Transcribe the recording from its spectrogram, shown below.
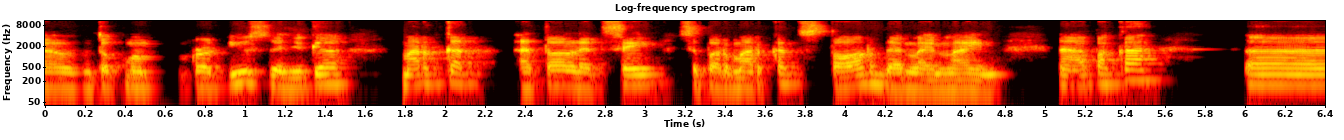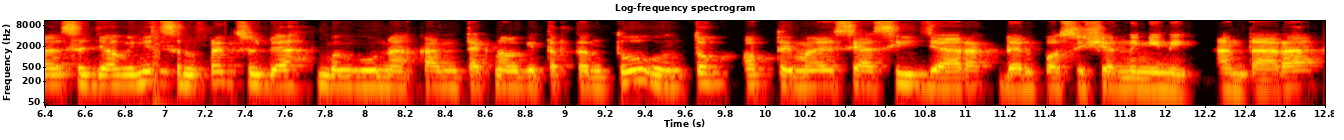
uh, untuk memproduce dan juga market atau let's say supermarket, store dan lain-lain. Nah, apakah uh, sejauh ini Sunpred sudah menggunakan teknologi tertentu untuk optimalisasi jarak dan positioning ini antara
